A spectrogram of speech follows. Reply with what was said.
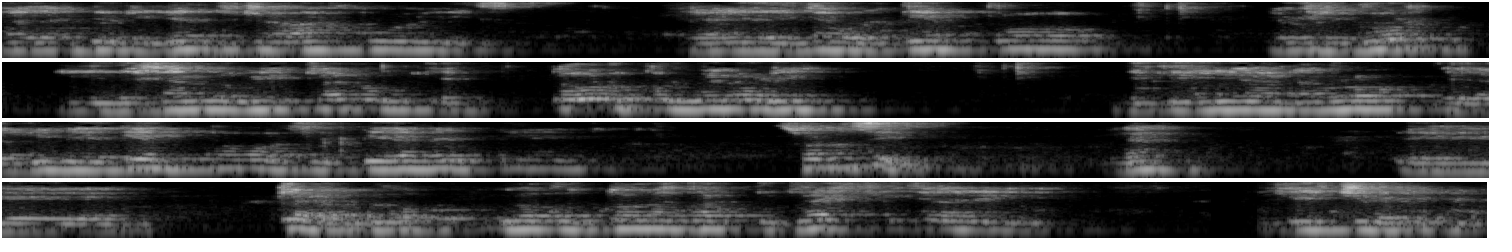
haga este brillante trabajo y le haya dedicado el tiempo, el rigor y dejarlo bien claro porque todos los pormenores de que ella habló de la línea de tiempo, efectivamente son así. ¿ya? Eh, claro, no, no contó la parte trágica de, del hecho de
